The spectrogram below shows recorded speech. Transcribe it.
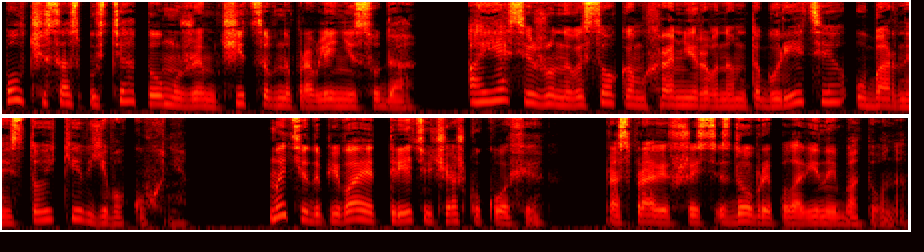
Полчаса спустя Том уже мчится в направлении суда — а я сижу на высоком хромированном табурете у барной стойки в его кухне. Мэтью допивает третью чашку кофе, расправившись с доброй половиной батона.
